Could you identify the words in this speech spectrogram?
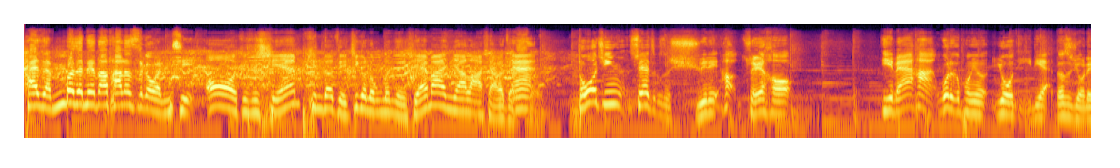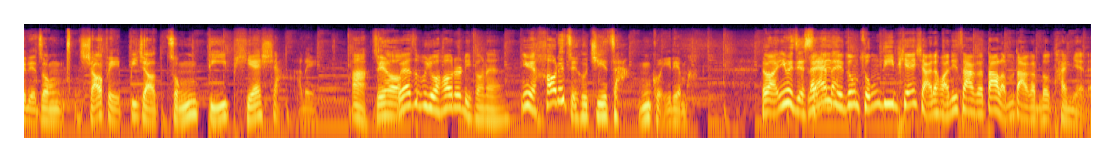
还认不认得到她都是个问题。哦，就是先凭着这几个龙门阵，先把人家拿下了再说。多金虽然这个是虚的，好，最后一般哈，我那个朋友约地点都是约的那种消费比较中低偏下的啊。最后为啥子不约好点地方呢？因为好的最后结账贵的嘛。对吧？因为这三这种中低偏下的话，你咋个打那么大个楼台面呢？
